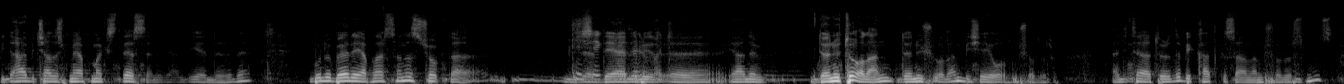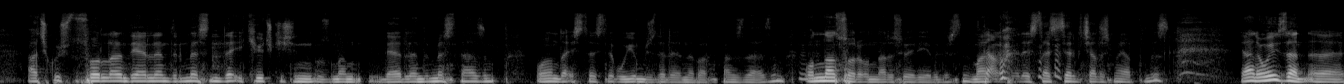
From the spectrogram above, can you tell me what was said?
bir daha bir çalışma yapmak isterseniz yani diğerleri de bunu böyle yaparsanız çok daha güzel, Teşekkür değerli bir hocam. e, yani dönütü olan, dönüşü olan bir şey olmuş olur. Yani literatürde bir katkı sağlamış olursunuz. Açık uçlu soruların değerlendirilmesinde 2-3 kişinin uzman değerlendirmesi lazım. Onun da istatistik uyum yüzdelerine bakmanız lazım. Ondan sonra onları söyleyebilirsiniz. Madem Tamam. böyle istatistiksel bir çalışma yaptınız. Yani o yüzden e,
